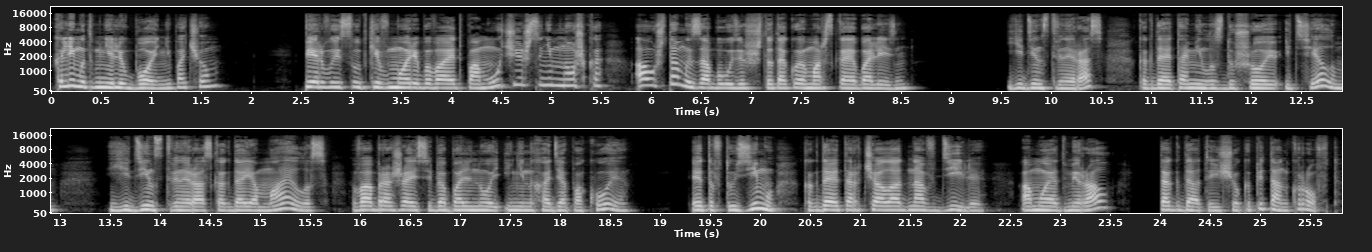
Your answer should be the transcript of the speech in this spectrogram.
климат мне любой нипочем. Первые сутки в море, бывает, помучаешься немножко, а уж там и забудешь, что такое морская болезнь. Единственный раз, когда я томилась душою и телом, единственный раз, когда я маялась, воображая себя больной и не находя покоя, это в ту зиму, когда я торчала одна в Диле, а мой адмирал, тогда-то еще капитан Крофт,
